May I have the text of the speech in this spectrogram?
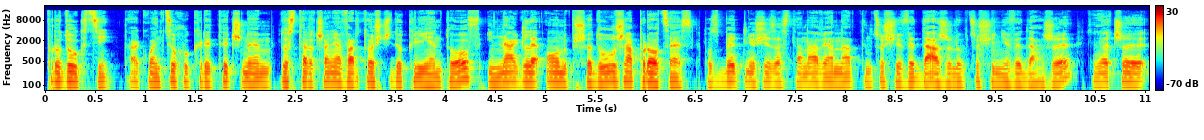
produkcji, tak, łańcuchu krytycznym dostarczania wartości do klientów i nagle on przedłuża proces, bo zbytnio się zastanawia nad tym, co się wydarzy lub co się nie wydarzy. To znaczy,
